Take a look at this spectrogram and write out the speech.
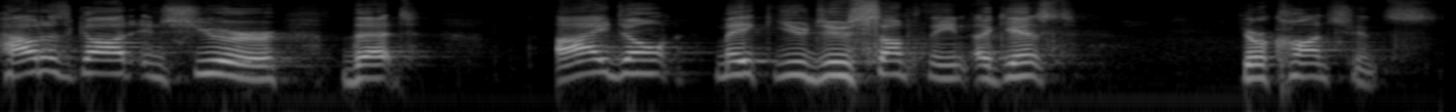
How does God ensure that I don't make you do something against your conscience.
